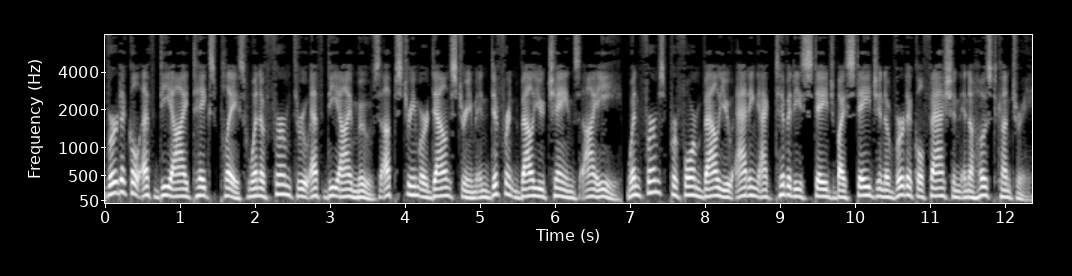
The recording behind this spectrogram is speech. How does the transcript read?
Vertical FDI takes place when a firm through FDI moves upstream or downstream in different value chains i.e., when firms perform value-adding activities stage by stage in a vertical fashion in a host country.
